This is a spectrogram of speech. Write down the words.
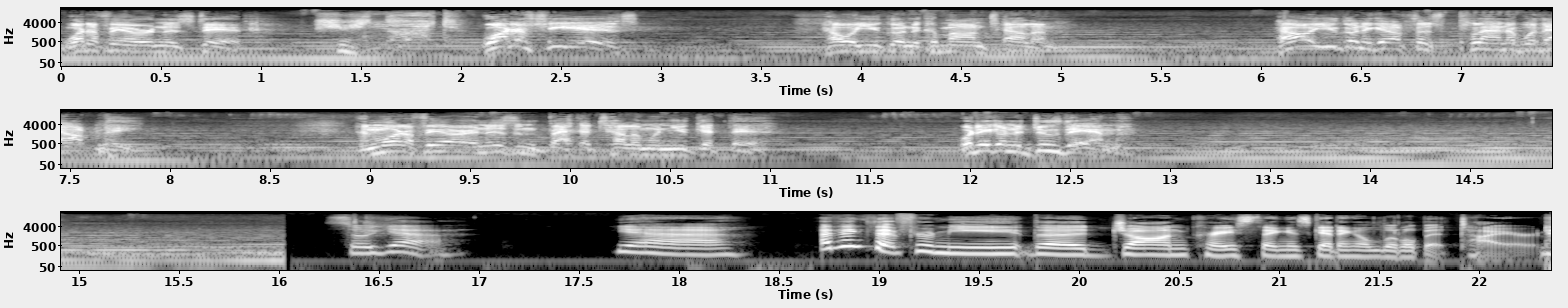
What if Aeryn is dead? She's not. What if she is? How are you going to command Talyn? How are you going to get off this planet without me? And what if Aeryn isn't back at Talyn when you get there? What are you going to do then? So yeah, Yeah. I think that for me, the John Crais thing is getting a little bit tired.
